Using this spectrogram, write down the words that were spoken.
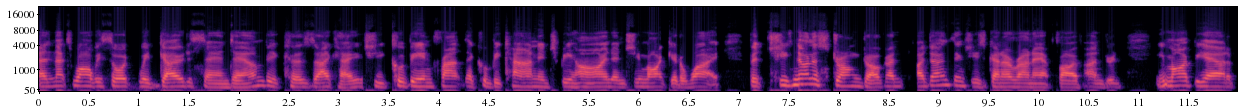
And that's why we thought we'd go to Sandown because, okay, she could be in front, there could be carnage behind, and she might get away. But she's not a strong dog. I, I don't think she's going to run out 500. You might be able to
